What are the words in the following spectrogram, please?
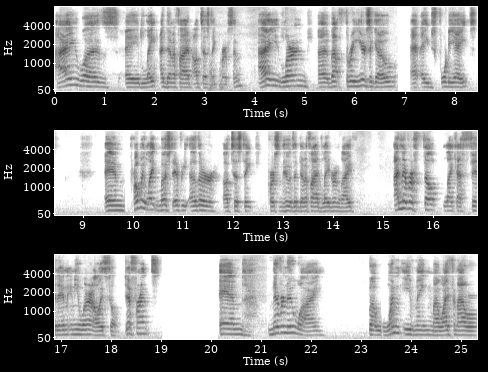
I was a late identified autistic person. I learned uh, about three years ago at age 48. And probably like most every other autistic person who was identified later in life, I never felt like I fit in anywhere. I always felt different. And Never knew why. But one evening, my wife and I were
